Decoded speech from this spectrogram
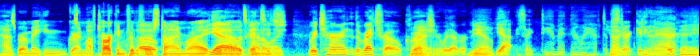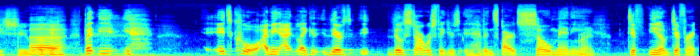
Hasbro making Grand Moff Tarkin for the Oh, first time, right? Yeah, you know, it's kind of like return the retro collection Right. or whatever. Yeah. Yeah, it's like damn it, now I have to start getting that. Okay, shoot. Uh, okay. But y- y- it's cool. I mean, I, like there's those Star Wars figures have inspired so many, Right. diff, you know, different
